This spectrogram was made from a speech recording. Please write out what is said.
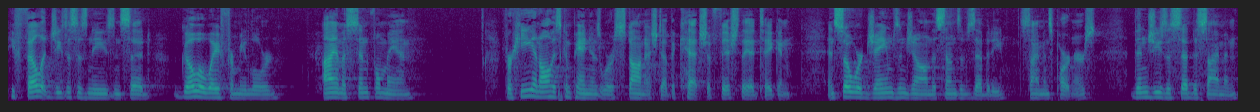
he fell at Jesus' knees and said, Go away from me, Lord. I am a sinful man. For he and all his companions were astonished at the catch of fish they had taken. And so were James and John, the sons of Zebedee, Simon's partners. Then Jesus said to Simon,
